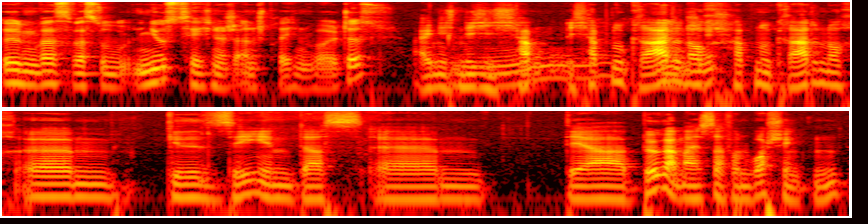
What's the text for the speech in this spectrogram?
irgendwas, was du newstechnisch ansprechen wolltest? Eigentlich nicht. Ich habe ich hab nur gerade noch, hab nur gerade noch ähm, gesehen, dass ähm, der Bürgermeister von Washington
